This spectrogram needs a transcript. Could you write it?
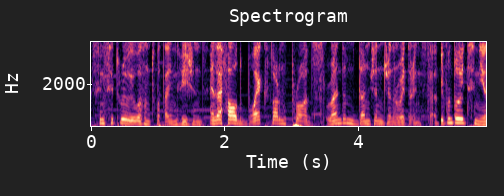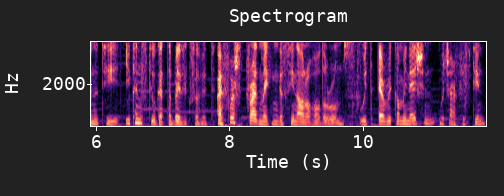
since it really wasn't what I envisioned, and I followed Blackthornprod's random dungeon generator instead. Even though it's in Unity, you can still get the basics of it. I first tried making a scene out of all the rooms, with every combination, which are 15,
